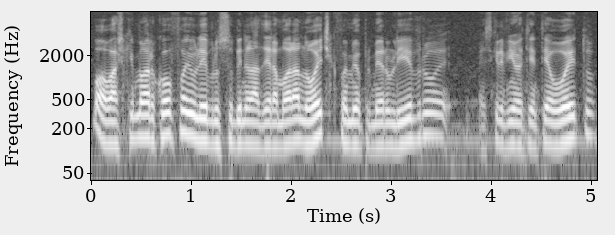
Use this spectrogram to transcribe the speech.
Bom, acho que marcou foi o livro Subir na Ladeira Mora à Noite, que foi meu primeiro livro, eu escrevi em 88,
